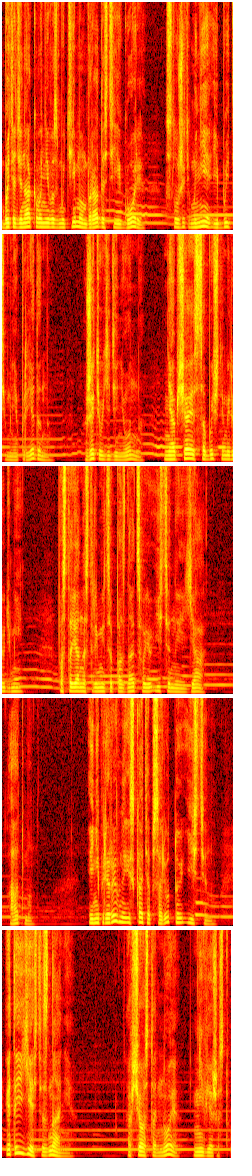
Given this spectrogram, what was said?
быть одинаково невозмутимым в радости и горе, служить мне и быть мне преданным, жить уединенно, не общаясь с обычными людьми, постоянно стремиться познать свое истинное «Я», Атман, и непрерывно искать абсолютную истину. Это и есть знание, а все остальное – невежество.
